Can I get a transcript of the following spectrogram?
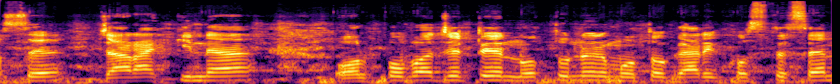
আছে। যারা কিনা অল্প বাজেটে নতুনের মতো গাড়ি খুঁজতেছেন,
